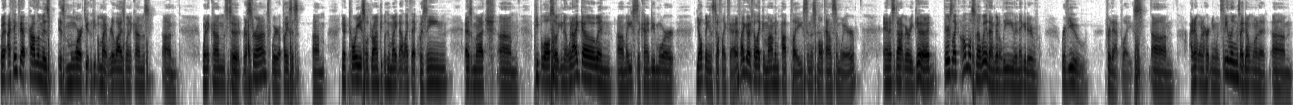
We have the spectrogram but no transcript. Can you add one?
but I think that problem is is more acute than people might realize when it comes um, when it comes to restaurants, where a place is um, notorious will draw in people who might not like that cuisine as much. Um, people also, you know, when I go and um, I used to kind of do more Yelping and stuff like that. If I go to like a mom and pop place in a small town somewhere and it's not very good, there's like almost no way that I'm going to leave a negative review for that place. Um, I don't want to hurt anyone's feelings. I don't want to, um,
